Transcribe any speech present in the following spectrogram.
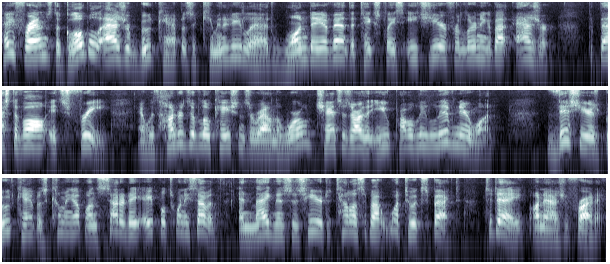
Hey friends, the Global Azure Bootcamp is a community-led, one-day event that takes place each year for learning about Azure. But best of all, it's free. And with hundreds of locations around the world, chances are that you probably live near one. This year's bootcamp is coming up on Saturday, April 27th, and Magnus is here to tell us about what to expect today on Azure Friday.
